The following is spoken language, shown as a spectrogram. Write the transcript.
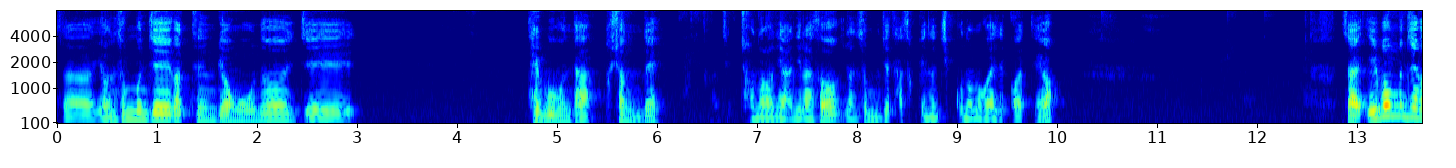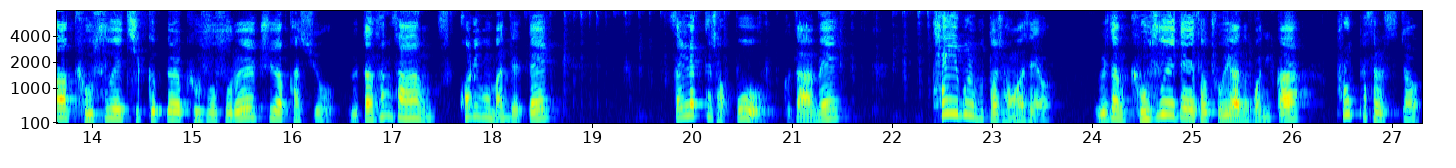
자, 연습 문제 같은 경우는 이제 대부분 다 푸셨는데 아직 전원이 아니라서 연습 문제 다섯 개는 짚고 넘어가야 될 것 같아요. 자, 1번 문제가 교수의 직급별 교수 수를 추적하시오. 일단 항상 스쿼링을 만들 때 셀렉트 적고 그 다음에 테이블부터 정하세요. 일단 교수에 대해서 조회하는 거니까 프로페서를 쓰죠.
